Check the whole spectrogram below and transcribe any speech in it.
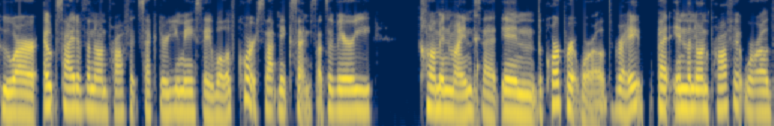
who are outside of the nonprofit sector, you may say, well, of course, that makes sense. That's a very common mindset in the corporate world, right? But in the nonprofit world,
